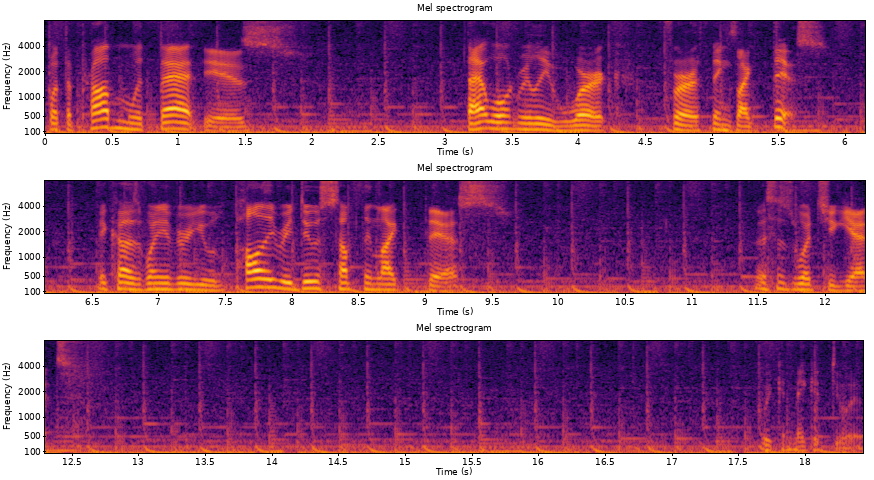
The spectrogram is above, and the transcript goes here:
But the problem with that is that won't really work for things like this. Because whenever you poly reduce something like this, this is what you get. We can make it do it.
